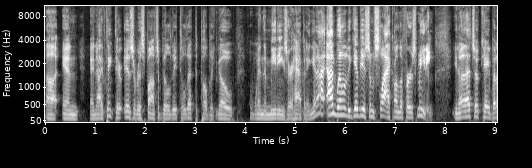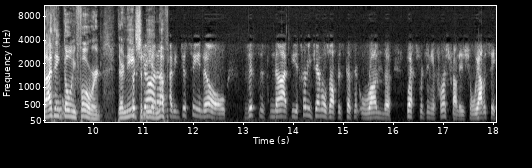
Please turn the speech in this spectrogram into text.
uh, and and I think there is a responsibility to let the public know when the meetings are happening. And I, I'm willing to give you some slack on the first meeting. You know, that's okay. But I think going forward, there needs but to John, be enough. I mean, just so you know, this is not the Attorney General's office doesn't run the West Virginia First Foundation. We obviously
